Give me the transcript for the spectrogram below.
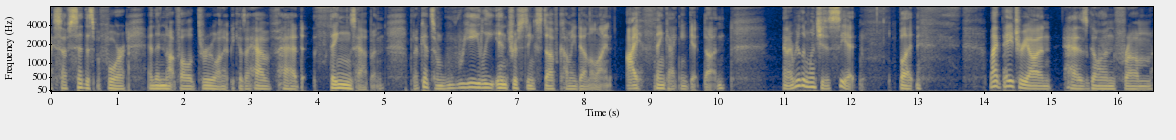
I've said this before and then not followed through on it because I have had things happen, but I've got some really interesting stuff coming down the line. I think I can get done and I really want you to see it. But my Patreon has gone from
